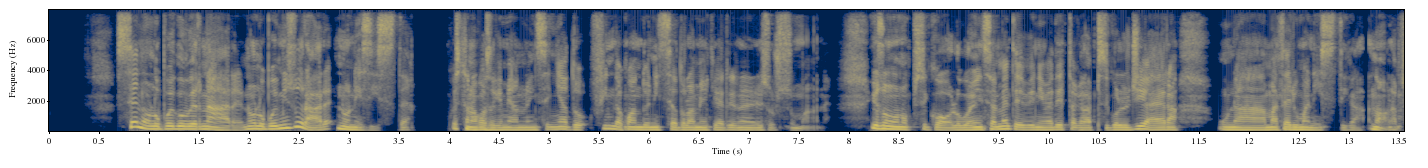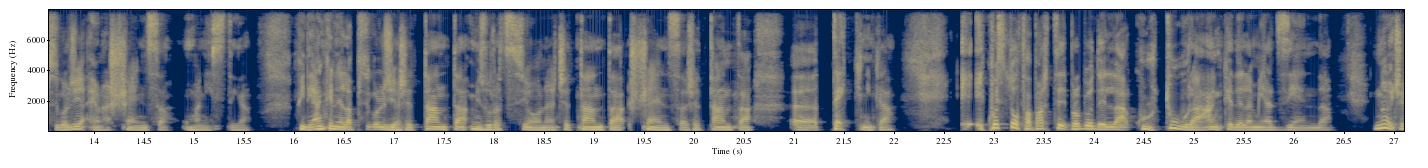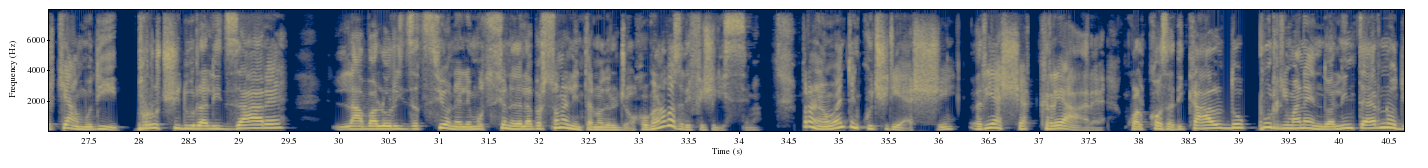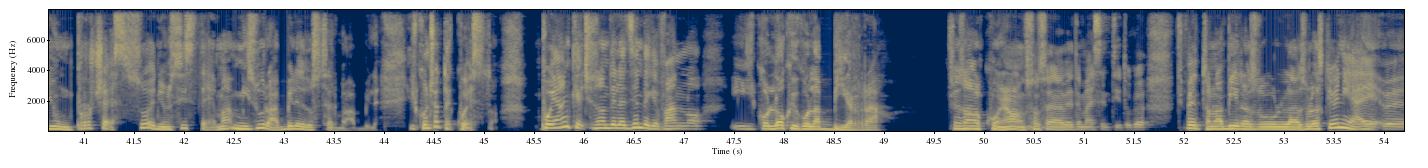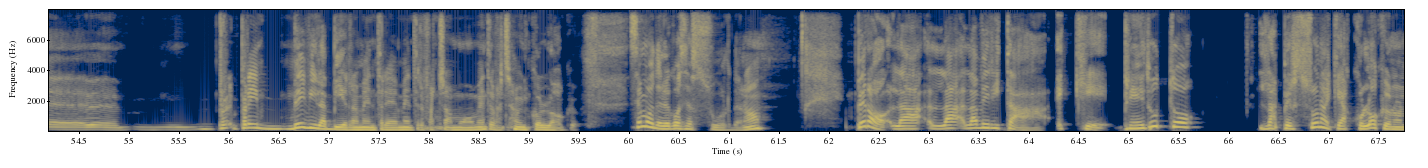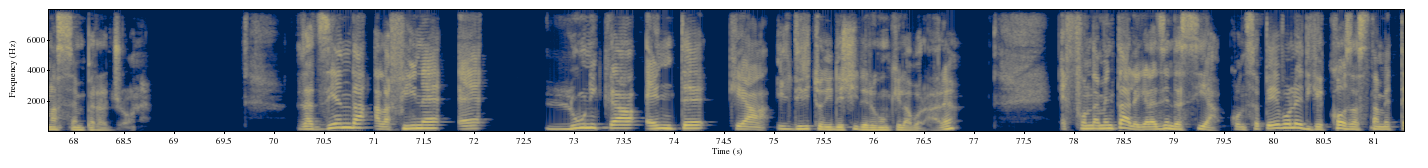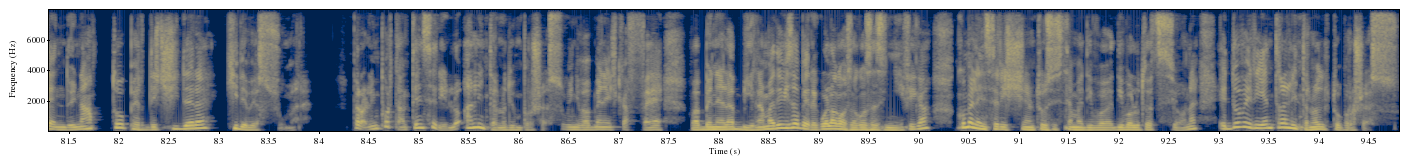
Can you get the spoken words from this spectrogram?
Se non lo puoi governare, non lo puoi misurare, non esiste. Questa è una cosa che mi hanno insegnato fin da quando ho iniziato la mia carriera nelle risorse umane. Io sono uno psicologo, inizialmente veniva detta che la psicologia era una materia umanistica. No, la psicologia è una scienza umanistica. Quindi anche nella psicologia c'è tanta misurazione, c'è tanta scienza, c'è tanta eh, tecnica. E, e questo fa parte proprio della cultura anche della mia azienda. Noi cerchiamo di proceduralizzare la valorizzazione l'emozione della persona all'interno del gioco, che è una cosa difficilissima. Però nel momento in cui ci riesci, riesci a creare qualcosa di caldo pur rimanendo all'interno di un processo e di un sistema misurabile ed osservabile. Il concetto è questo. Poi anche ci sono delle aziende che fanno il colloquio con la birra. Ce ne sono alcune, no? non so se avete mai sentito, che ti mettono la birra sul, sulla scrivania e eh, pre, pre, bevi la birra mentre, mentre, facciamo, mentre facciamo il colloquio. Sembrano delle cose assurde, no? Però la, la, la, verità è che, prima di tutto, la persona che ha colloquio non ha sempre ragione. L'azienda alla fine è l'unica ente che ha il diritto di decidere con chi lavorare. È fondamentale che l'azienda sia consapevole di che cosa sta mettendo in atto per decidere chi deve assumere però l'importante è inserirlo all'interno di un processo, quindi va bene il caffè, va bene la birra, ma devi sapere quella cosa cosa significa, come la inserisci nel tuo sistema di, di valutazione e dove rientra all'interno del tuo processo.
